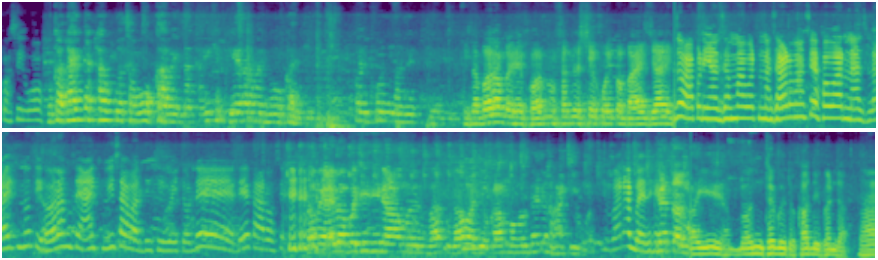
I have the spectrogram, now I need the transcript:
પછી ઓ. ઠાવ રાઈતે ઠાવકો તો ઓકાવે નાખે ઈ કે ઘેર આવે ને ઓકાવી દે. કોઈ ફોનમાં નથી એ તો બરાબર છે ઘરનું સદસ્ય કોઈ પણ બહાર જાય. જો આપણી આ જમાવટના ઝાડવા છે સવારના જ લાઈટ નહોતી હરમ તે આંખ વિસાવા દીધી હોય તો ડે ડેકારો છે. તમે આવ્યા પછી જ એને આમ જવા દો કામમાં વળગાડ્યો ને હાથી બરાબર છે. એ બંધ થઈ ગયું તો ખાદી ભંડા હા.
